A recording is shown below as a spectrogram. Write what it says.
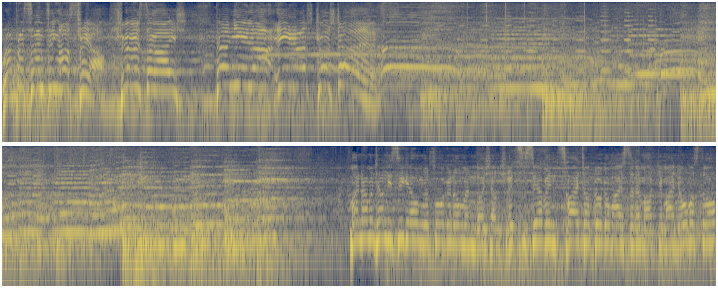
Representing Austria für Österreich, Daniela Iraschko-Stolz. Meine Damen und Herren, die Siegerehrung wird vorgenommen durch Herrn Fritz Servin, zweiter Bürgermeister der Marktgemeinde Oberstdorf,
